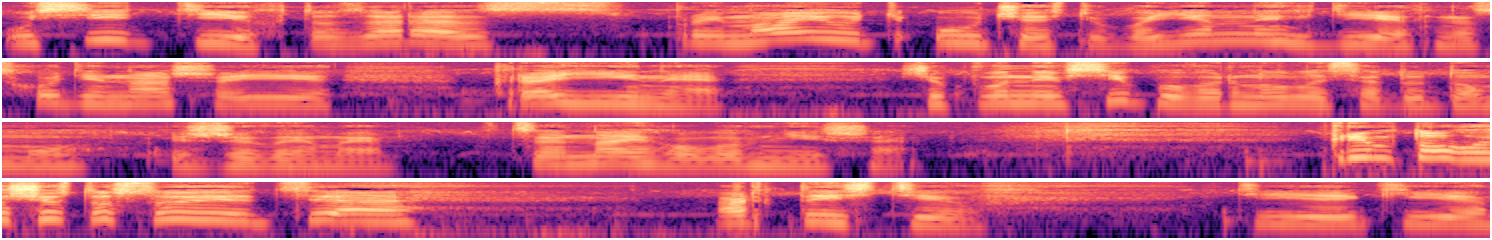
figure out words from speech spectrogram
усі ті, хто зараз приймають участь у воєнних діях на сході нашої країни, щоб вони всі повернулися додому живими. Це найголовніше. Крім того, що стосується артистів, ті, які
